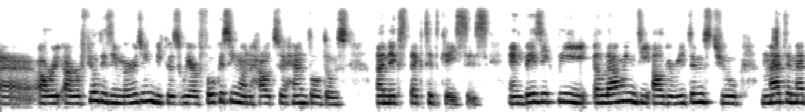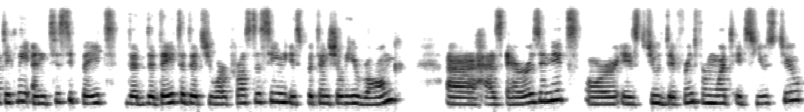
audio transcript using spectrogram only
uh, our, our field is emerging because we are focusing on how to handle those unexpected cases and basically allowing the algorithms to mathematically anticipate that the data that you are processing is potentially wrong uh, has errors in it or is too different from what it's used to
